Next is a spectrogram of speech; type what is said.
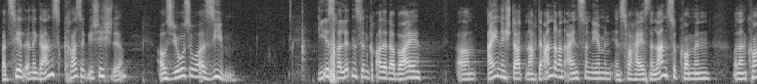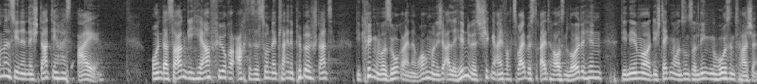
erzählt eine ganz krasse Geschichte aus Josua 7. Die Israeliten sind gerade dabei, ähm, eine Stadt nach der anderen einzunehmen, ins verheißene Land zu kommen. Und dann kommen sie in eine Stadt, die heißt Ai. Und da sagen die Heerführer, ach, das ist so eine kleine Pippelstadt, die kriegen wir so rein, da brauchen wir nicht alle hin. Wir schicken einfach 2.000 bis 3.000 Leute hin, die, nehmen wir, die stecken wir in unsere linken Hosentasche.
